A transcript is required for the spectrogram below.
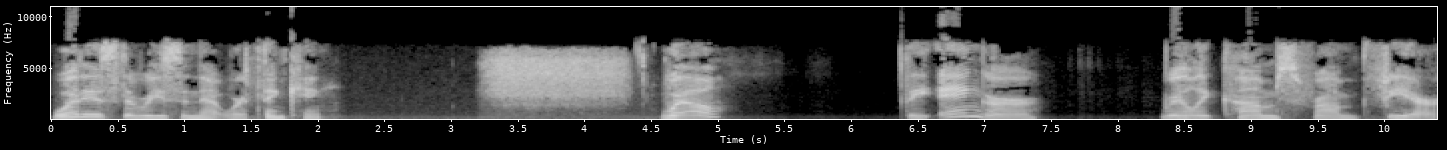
What is the reason that we're thinking? Well, the anger really comes from fear.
